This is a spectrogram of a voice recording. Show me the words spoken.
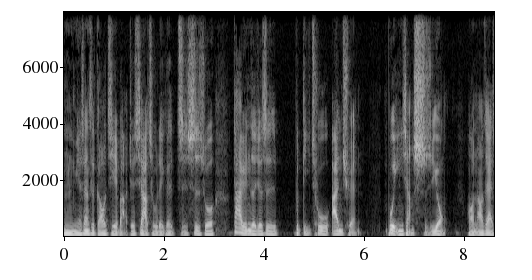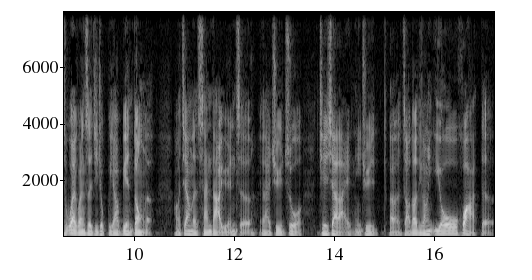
嗯也算是高阶吧，就下出了一个指示说，大原则就是。不抵触安全，不影响实用，好，然后再来是外观设计就不要变动了，好，这样的三大原则来去做，接下来你去呃找到地方优化的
